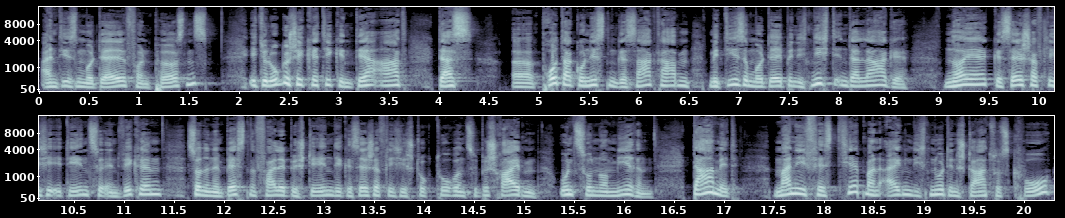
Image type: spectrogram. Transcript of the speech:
an diesem Modell von Persons. Ideologische Kritik in der Art, dass äh, Protagonisten gesagt haben, mit diesem Modell bin ich nicht in der Lage, neue gesellschaftliche Ideen zu entwickeln, sondern im besten Falle bestehende gesellschaftliche Strukturen zu beschreiben und zu normieren. Damit manifestiert man eigentlich nur den Status quo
